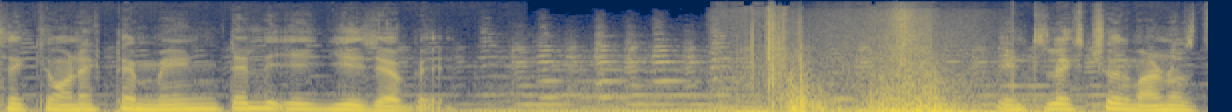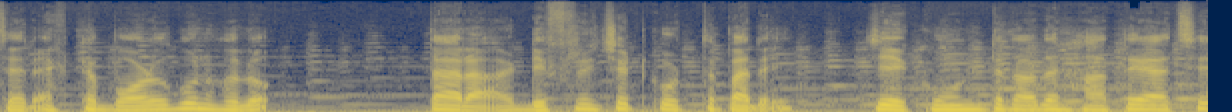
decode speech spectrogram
থেকে অনেকটা মেন্টালি এগিয়ে যাবে। ইন্টেলেকচুয়াল মানুষদের একটা বড় গুণ হলো, তারা ডিফারেন্সিয়েট করতে পারে যে কোনটা তাদের হাতে আছে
